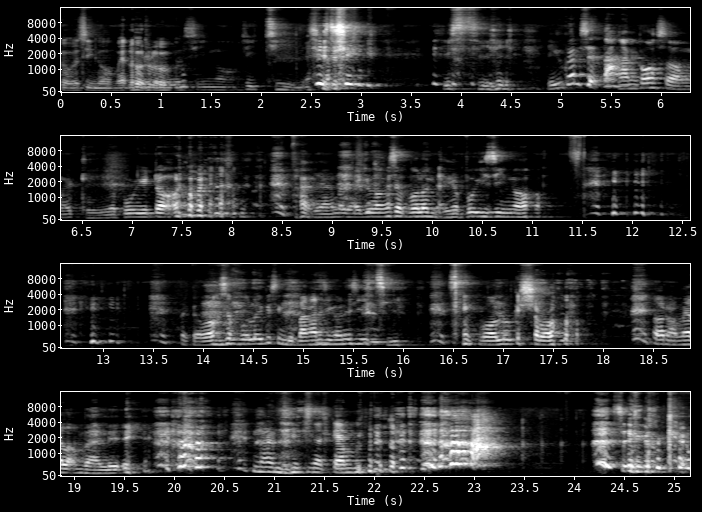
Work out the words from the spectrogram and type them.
Kau singo met loro. singo siji. Siji iku kan sik tangan kosong gepu tok bayangno iki wong 10 gepu singo Teka wong 10 iku sing dipangan singone siji sing 8 kesel. Ora melok balik. Nanti ngekem. Sing kem.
